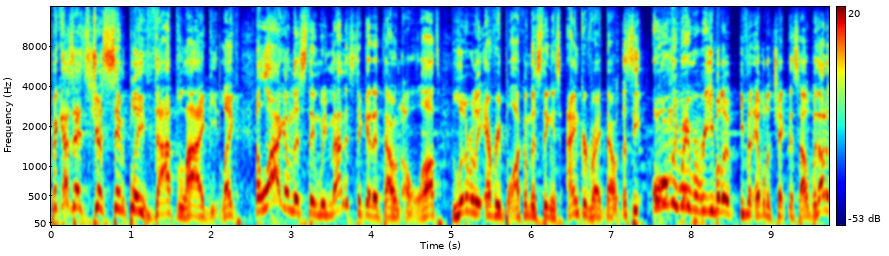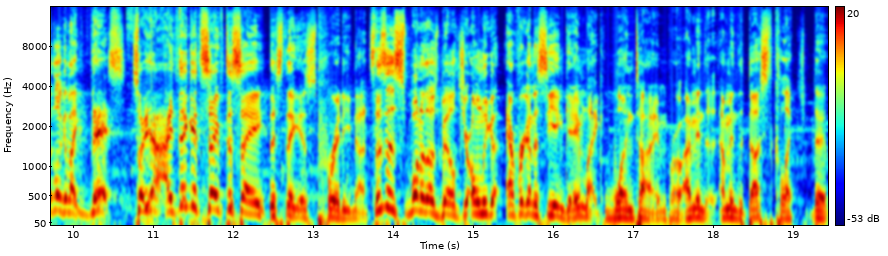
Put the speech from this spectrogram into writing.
because it's just simply that laggy. Like the lag on this thing, we managed to get it down a lot. Literally every block on this thing is anchored right now. That's the only way we're able to even able to check this out without it looking like this. So yeah, I think it's safe to say this thing is pretty nuts. This is one of those builds you're only go ever gonna see in game like one time, bro. I'm in the I'm in the dust collect the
